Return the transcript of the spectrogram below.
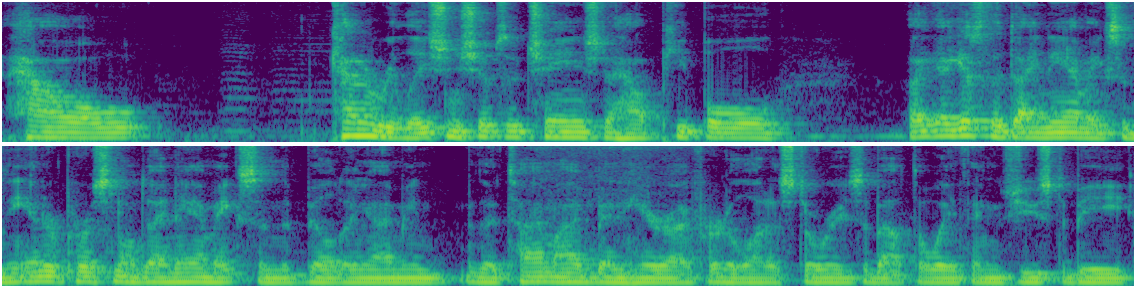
how kind of relationships have changed and how people, I guess, the dynamics and the interpersonal dynamics in the building. I mean, the time I've been here, I've heard a lot of stories about the way things used to be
